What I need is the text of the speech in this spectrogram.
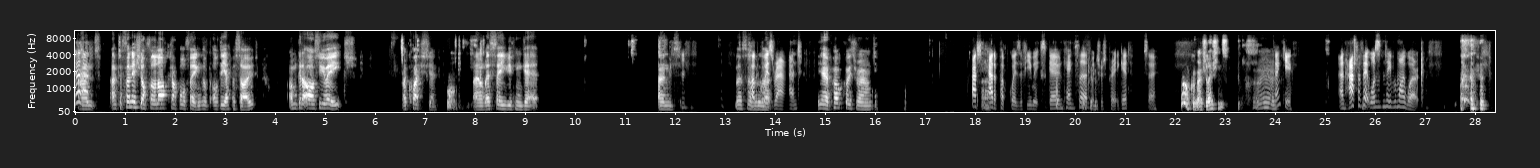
and and to finish off for the last couple of things of, of the episode, I'm going to ask you each a question, and let's see if you can get it. And let's have pub a look. quiz round. Yeah, pub quiz round. Actually Uh, had a pub quiz a few weeks ago and came third, which was pretty good. So Oh, congratulations. Oh, yeah. thank you. And half of it wasn't even my work.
